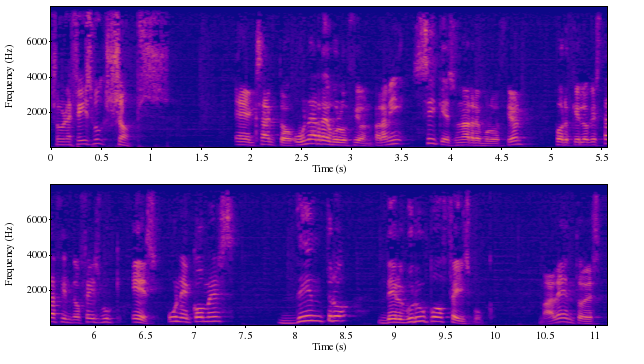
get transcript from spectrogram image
sobre Facebook Shops. Exacto, una revolución. Para mí sí que es una revolución, porque lo que está haciendo Facebook es un e-commerce dentro del grupo Facebook. ¿Vale? Entonces,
